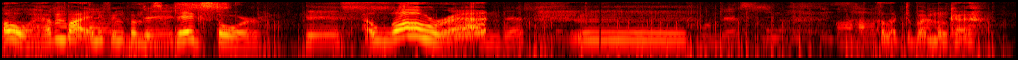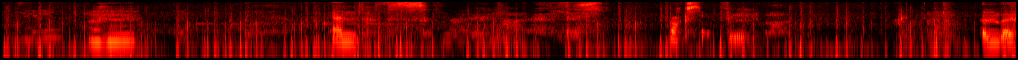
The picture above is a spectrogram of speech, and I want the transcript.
Oh, I haven't bought anything from this big store. This. Hello, rat. I like to buy monkey. Mhm. And this. This rockstar thing. And the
